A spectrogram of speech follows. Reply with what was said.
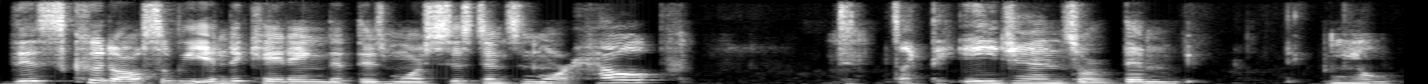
This could also be indicating that there's more assistance and more help, like the agents or them, you know,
